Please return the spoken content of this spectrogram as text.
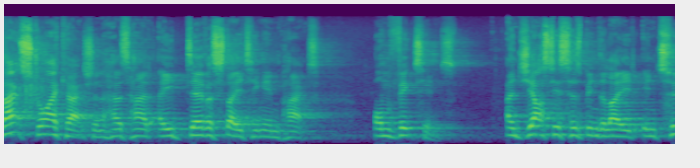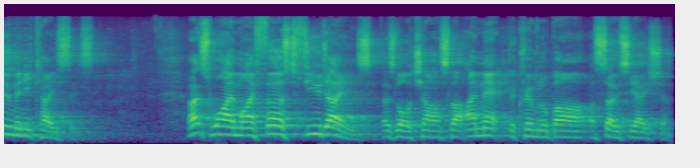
That strike action has had a devastating impact on victims, and justice has been delayed in too many cases. That's why my first few days as Lord Chancellor, I met the Criminal Bar Association.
